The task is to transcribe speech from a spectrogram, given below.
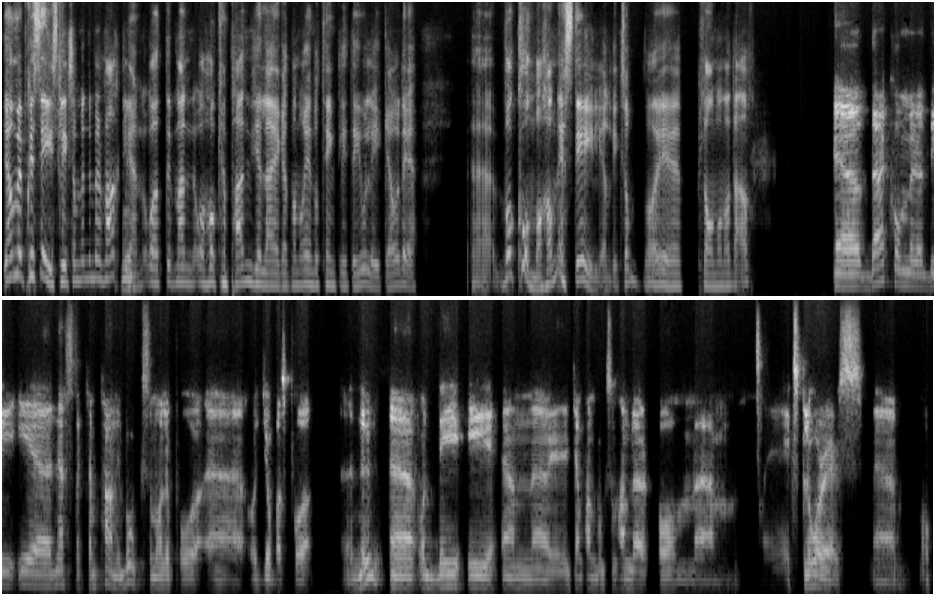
Ja, men precis, liksom, men, men verkligen. Mm. Och att man och har kampanjeläge, att man har ändå tänkt lite olika och det. Eh, vad kommer härnäst i Alien? Liksom? Vad är planerna där? Eh, där kommer det är nästa kampanjbok som håller på eh, och jobbas på eh, nu. Eh, och det är en eh, kampanjbok som handlar om eh, explorers och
